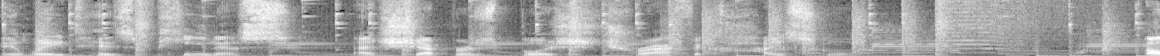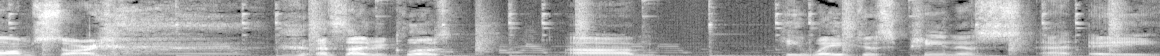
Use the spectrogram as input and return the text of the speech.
and waved his penis at Shepherd's Bush Traffic High School. Oh, I'm sorry. That's not even close. Um, he waved his penis at a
